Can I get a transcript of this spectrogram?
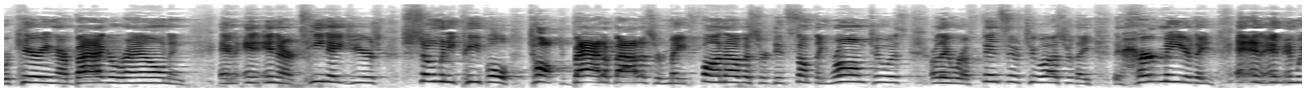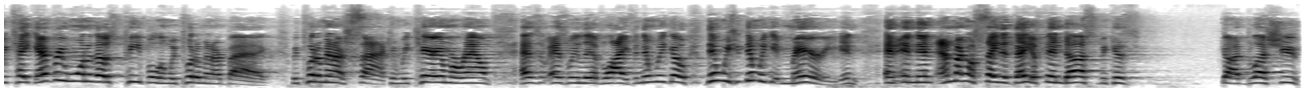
we're carrying our bag around, and, and, in our teenage years, so many people talked bad about us or made fun of us or did something wrong to us or they were offensive to us or they, they hurt me or they, and, and, and we take every one of those people and we put them in our bag. We put them in our sack and we carry them around as, as we live life. And then we go, then we, then we get married. And, and, and then I'm not going to say that they offend us because God bless you.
